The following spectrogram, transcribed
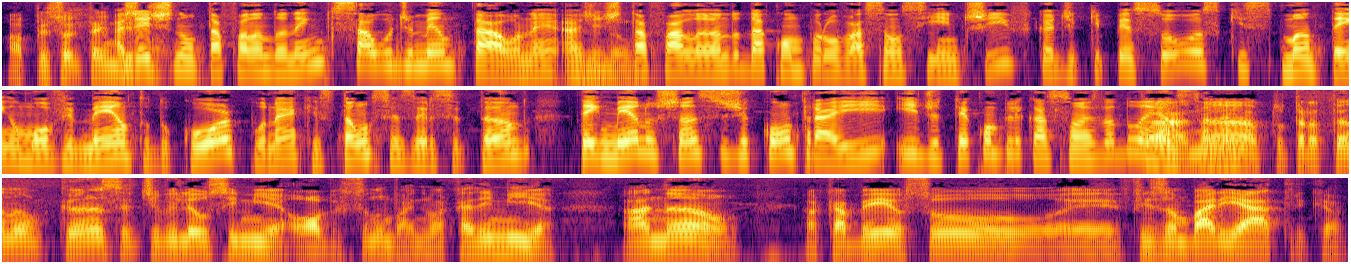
a pessoa que está em A gente não está falando nem de saúde mental, né? A gente está falando da comprovação científica de que pessoas que mantêm o movimento do corpo, né, que estão se exercitando, têm menos chances de contrair e de ter complicações da doença, ah, não, né? tô tratando câncer, tive leucemia. Óbvio que você não vai numa academia. Ah, não, acabei, eu sou, é, fiz uma bariátrica,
